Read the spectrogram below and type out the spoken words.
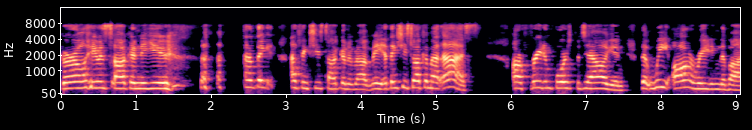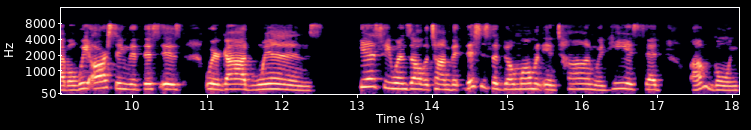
"Girl, he was talking to you." I don't think I think she's talking about me. I think she's talking about us our Freedom Force Battalion, that we are reading the Bible. We are seeing that this is where God wins. Yes, He wins all the time, but this is the moment in time when He has said, I'm going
